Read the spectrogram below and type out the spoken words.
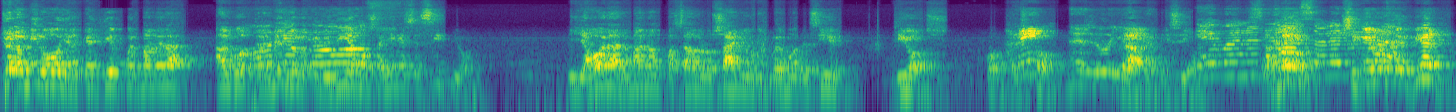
Yo la miro hoy, en aquel tiempo, hermano, era algo Gloria tremendo lo que vivíamos ahí en ese sitio. Y ahora, hermano, han pasado los años y podemos decir, Dios contestó la petición. Qué bueno es Dios. Amén. Sí que yo lo estoy viendo.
